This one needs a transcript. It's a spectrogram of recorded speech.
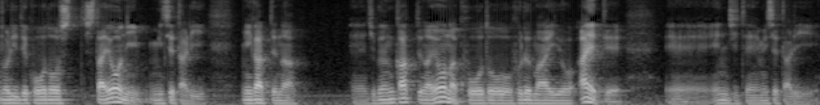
ノリで行動したように見せたり身勝手な、えー自分勝手なような行動振る舞いをあえて、えー演じて見せたり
